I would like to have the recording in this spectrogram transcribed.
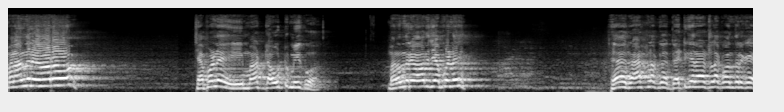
మనందరం ఎవరు? చెప్పండి ఈ మాట డౌట్ మీకు. మనందరం ఎవరు చెప్పండి? రాట్ల గట్టిగా రాట్ల కొందరికి.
